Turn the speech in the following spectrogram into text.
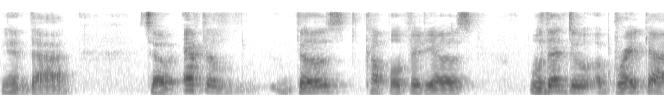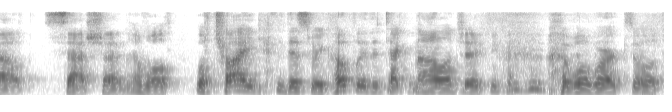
in that. So after those couple videos, We'll then do a breakout session, and we'll we'll try again this week. Hopefully, the technology will work. So we'll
